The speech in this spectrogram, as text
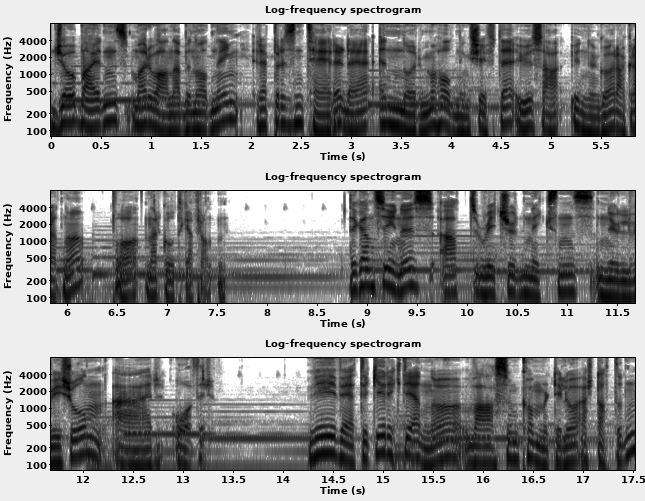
Joe Bidens marihuanabenådning representerer det enorme holdningsskiftet USA undergår akkurat nå på narkotikafronten. Det kan synes at Richard Nixons nullvisjon er over. Vi vet ikke riktig ennå hva som kommer til å erstatte den,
